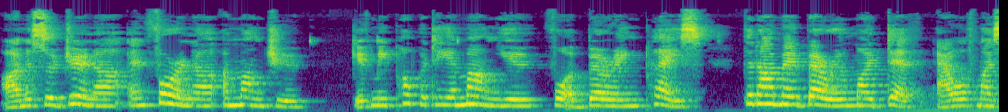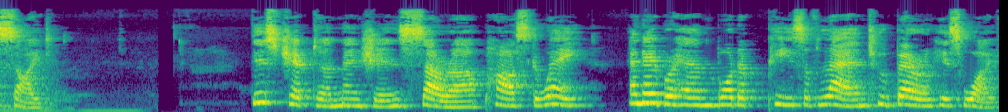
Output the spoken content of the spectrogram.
I'm a sojourner and foreigner among you. Give me property among you for a burying place, that I may bury my death out of my sight. This chapter mentions Sarah passed away, and Abraham bought a piece of land to bury his wife.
